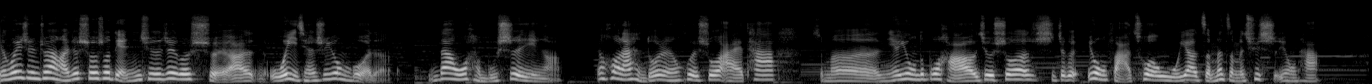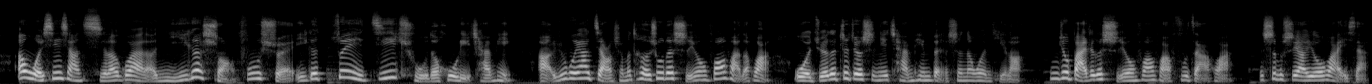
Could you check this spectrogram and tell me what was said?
言归正传啊，就说说点进去的这个水啊，我以前是用过的，但我很不适应啊。因为后来很多人会说，哎，它什么你也用的不好，就说是这个用法错误，要怎么怎么去使用它。啊，我心想奇了怪了，你一个爽肤水，一个最基础的护理产品啊，如果要讲什么特殊的使用方法的话，我觉得这就是你产品本身的问题了。你就把这个使用方法复杂化，是不是要优化一下？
